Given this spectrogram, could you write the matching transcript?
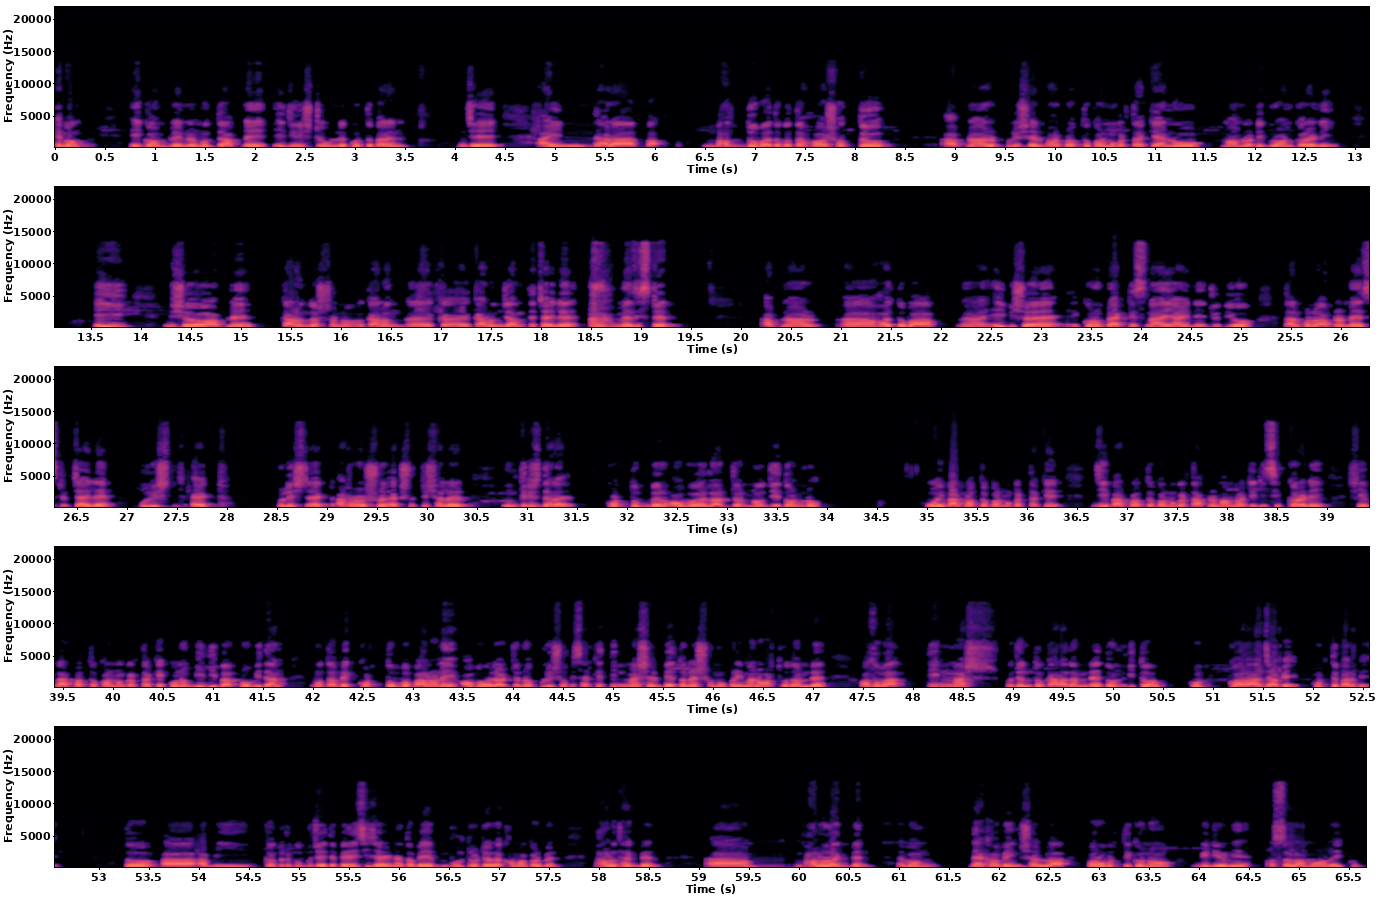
এবং এই কমপ্লেনের মধ্যে আপনি এই জিনিসটা উল্লেখ করতে পারেন যে আইন ধারা বা- বাধ্যবাধকতা হওয়া সত্ত্বেও আপনার পুলিশের ভারপ্রাপ্ত কর্মকর্তা কেন মামলাটি গ্রহণ করেনি? এই বিষয়েও আপনি কারণ দর্শানো কারণ কারণ জানতে চাইলে ম্যাজিস্ট্রেট আপনার আহ, হয়তোবা আহ, এই বিষয়ে কোনো প্র্যাকটিস নাই আইনে যদিও। তারপরে আপনার ম্যাজিস্ট্রেট চাইলে পুলিশ অ্যাক্ট পুলিশ অ্যাক্ট আঠারোশো একষট্টি সালের উনত্রিশ ধারায় কর্তব্যের অবহেলার জন্য যে দণ্ড, ওই ভারপ্রাপ্ত কর্মকর্তাকে যে ভারপ্রাপ্ত কর্মকর্তা আপনার মামলাটি রিসিভ করে নেই সেই ভারপ্রাপ্ত কর্মকর্তাকে কোনো বিধি বা প্রবিধান মোতাবেক কর্তব্য পালনে অবহেলার জন্য পুলিশ অফিসারকে তিন মাসের বেতনের সমপরিমাণ অর্থদণ্ডে অথবা তিন মাস পর্যন্ত কারাদণ্ডে দণ্ডিত কর- যাবে, করতে পারবে। তো আমি কতটুকু বুঝাইতে পেরেছি জানি না, তবে ভুল ত্রুটি হলে ক্ষমা করবেন, ভালো থাকবেন ভালো রাখবেন, এবং দেখা হবে ইনশাল্লাহ পরবর্তী কোনো ভিডিও নিয়ে। আসসালামু আলাইকুম।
